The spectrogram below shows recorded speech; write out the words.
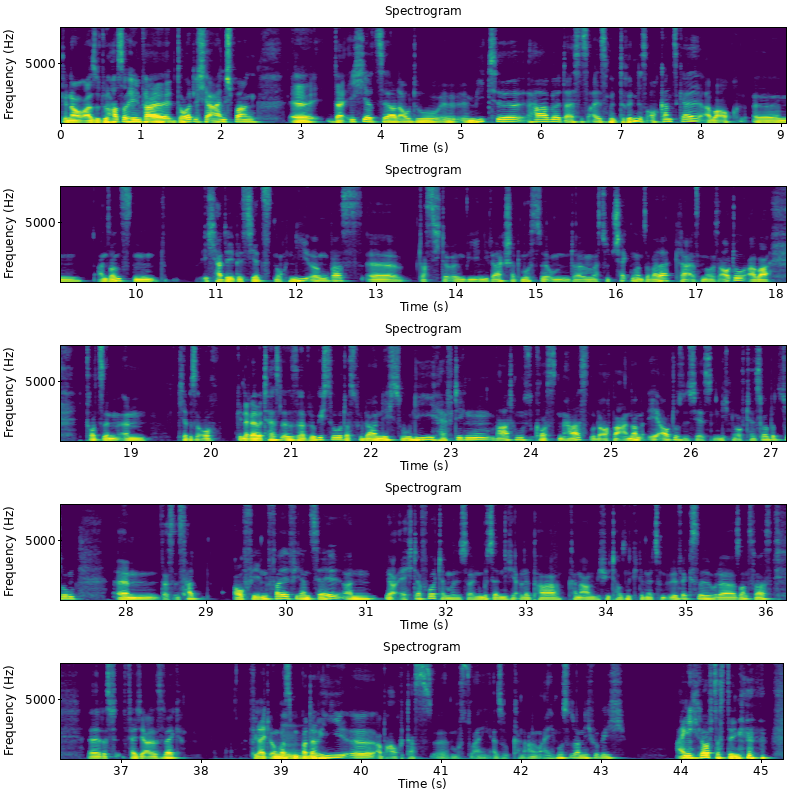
Genau, also du hast auf jeden Fall deutliche Einsparungen. Äh, da ich jetzt ja ein Auto äh, Miete habe, da ist das alles mit drin, ist auch ganz geil. Aber auch ähm, ansonsten, ich hatte bis jetzt noch nie irgendwas, äh, dass ich da irgendwie in die Werkstatt musste, um da irgendwas zu checken und so weiter. Klar, ist ein neues Auto, aber trotzdem, ähm, ich habe es auch generell bei Tesla ist es halt wirklich so, dass du da nicht so die heftigen Wartungskosten hast oder auch bei anderen E-Autos, ist jetzt nicht nur auf Tesla bezogen. Ähm, das ist halt auf jeden Fall finanziell ein ja, echter Vorteil, muss ich sagen. Du musst ja nicht alle paar, keine Ahnung, wie viel tausend Kilometer zum Ölwechsel oder sonst was. Äh, das fällt ja alles weg. Vielleicht irgendwas mhm. mit Batterie, äh, aber auch das äh, musst du eigentlich, also keine Ahnung, eigentlich musst du da nicht wirklich. Eigentlich läuft das Ding.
